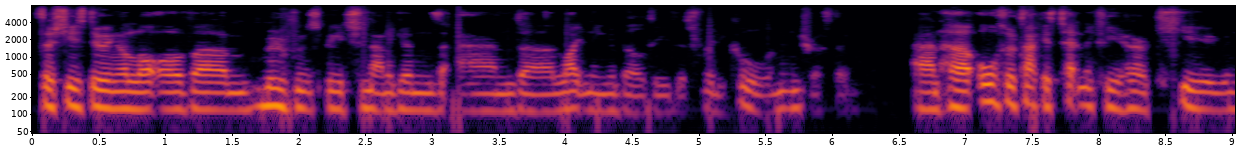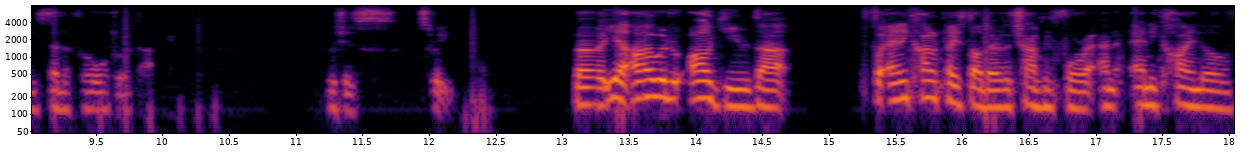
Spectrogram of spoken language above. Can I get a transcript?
So she's doing a lot of um, movement speed shenanigans and uh, lightning abilities. It's really cool and interesting. And her auto attack is technically her Q instead of her auto attack, which is sweet. But yeah, I would argue that for any kind of playstyle, there's a champion for it, and any kind of,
